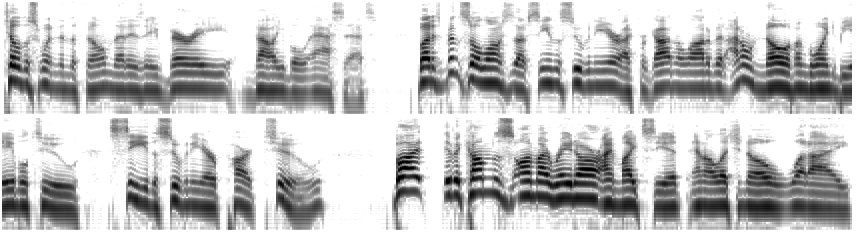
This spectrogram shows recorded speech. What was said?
Tilda Swinton in the film, that is a very valuable asset. But it's been so long since I've seen the souvenir, I've forgotten a lot of it. I don't know if I'm going to be able to see the souvenir part two. But if it comes on my radar, I might see it, and I'll let you know what I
